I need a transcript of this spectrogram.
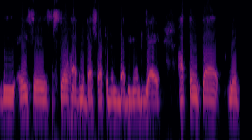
the Aces still having the best record in the WNBA. I think that with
